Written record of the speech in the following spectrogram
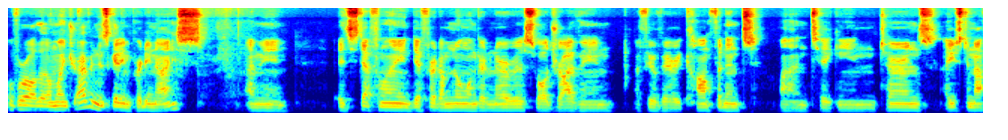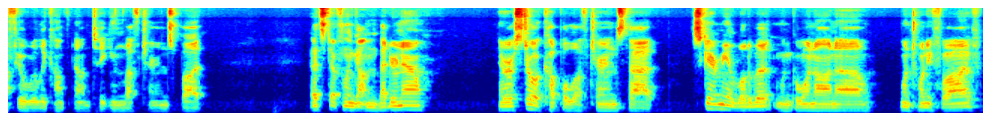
Overall, though, my driving is getting pretty nice. I mean, it's definitely different. I'm no longer nervous while driving. I feel very confident on taking turns. I used to not feel really confident on taking left turns, but that's definitely gotten better now. There are still a couple left turns that scare me a little bit when going on uh, 125.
